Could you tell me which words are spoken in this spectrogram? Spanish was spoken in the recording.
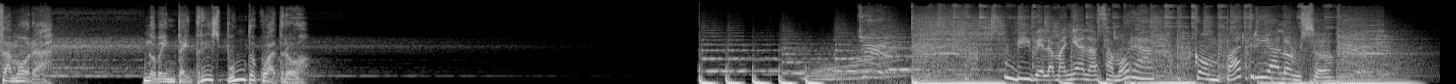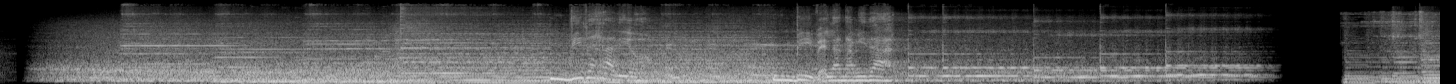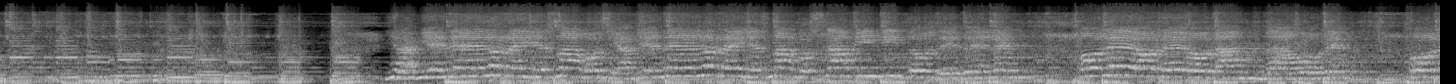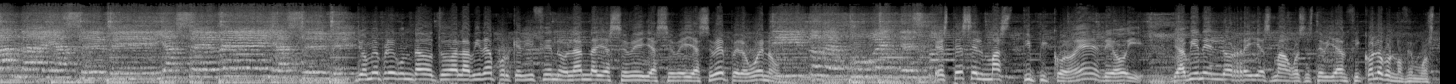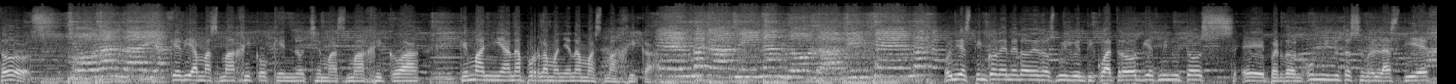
Zamora 93.4 Vive la mañana Zamora con Patria Alonso. Vive Radio. Vive la Navidad. Me he preguntado toda la vida por qué dicen Holanda ya se ve, ya se ve, ya se ve, pero bueno, este es el más típico ¿eh? de hoy. Ya vienen los Reyes Magos, este villancico lo conocemos todos. Qué día más mágico, qué noche más mágica, qué mañana por la mañana más mágica. Hoy es 5 de enero de 2024, 10 minutos, eh, perdón, un minuto sobre las 10.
